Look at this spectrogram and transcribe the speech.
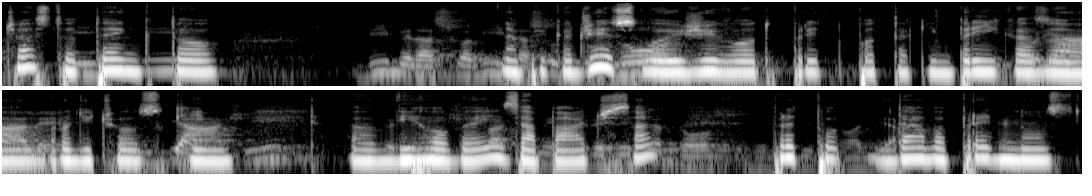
často ten, kto napríklad žije svoj život pod takým príkazom rodičovským vyhovej, zapáč sa, predpo, dáva prednosť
